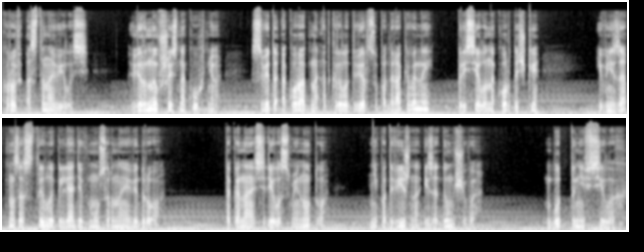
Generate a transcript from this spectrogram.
Кровь остановилась. Вернувшись на кухню, Света аккуратно открыла дверцу под раковиной, присела на корточки и внезапно застыла, глядя в мусорное ведро. Так она сидела с минуту, неподвижно и задумчиво, будто не в силах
